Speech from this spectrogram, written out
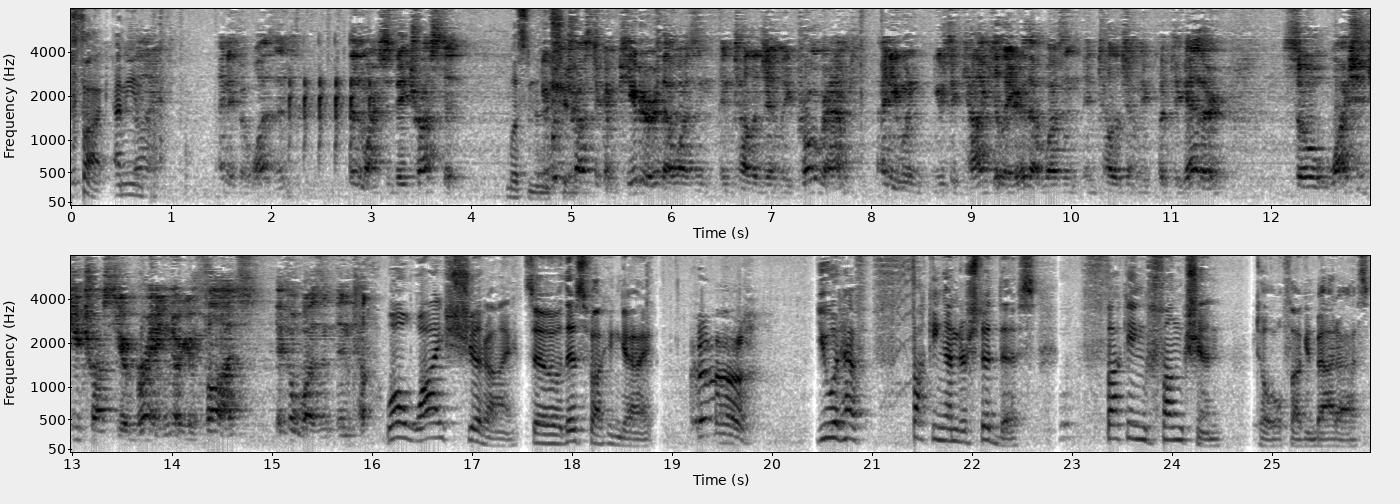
Fuck, I mean- design. And if it wasn't, then why should they trust it? Listen to You this wouldn't shit. trust a computer that wasn't intelligently programmed, and you wouldn't use a calculator that wasn't intelligently put together. So why should you trust your brain or your thoughts if it wasn't intelligent? Well, why should I? So this fucking guy, you would have fucking understood this. Fucking function. Total fucking badass.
